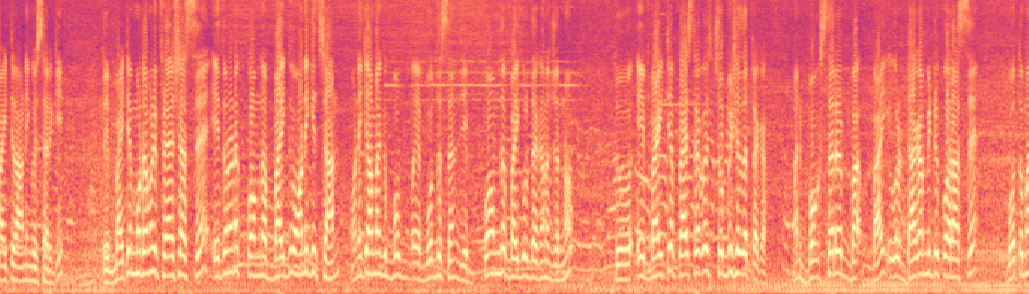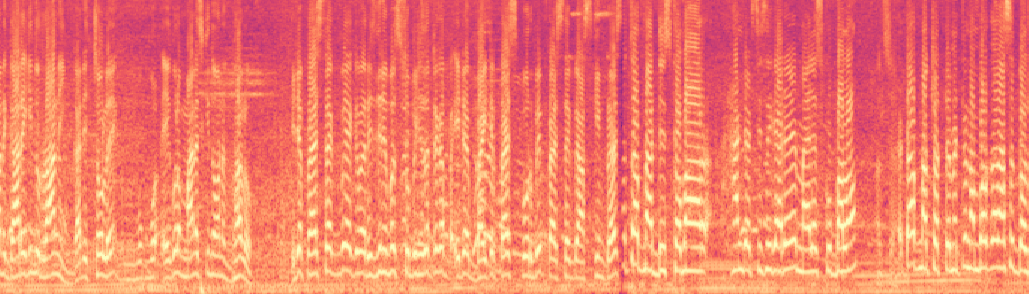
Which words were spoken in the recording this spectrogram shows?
বাইকটা রানিং হয়েছে আর কি। তো বাইকটা মোটামুটি ফ্রেশ আছে। এই ধরনের কম দাম বাইকও অনেকে চান। অনেকে আমাকে বলতেছেন যে কম দাম বাইকগুলো দেখানোর জন্য। তো এই বাইকটা প্রাইস রাখা হচ্ছে চব্বিশ হাজার টাকা। মানে বক্সারের বাইক এগুলো ডাগা মিটার করা আছে। বর্তমানে গাড়ি কিন্তু রানিং গাড়ি চলে। এগুলো মাইলেজ কিন্তু অনেক ভালো। এটা প্রাইস থাকবে একেবারে রিজনেবল চব্বিশ হাজার টাকা। এটা বাইকটা প্রাইস পড়বে প্রাইস থাকবে আস্কিং প্রাইস হচ্ছে আপনার ডিসকভার হান্ড্রেড সিসি গাড়ি মাইলেজ খুব ভালো। আচ্ছা। এটা আপনার চট্টগ্রাম মেট্রো নম্বর করা আছে দশ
